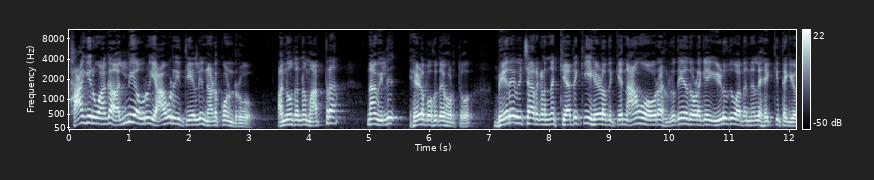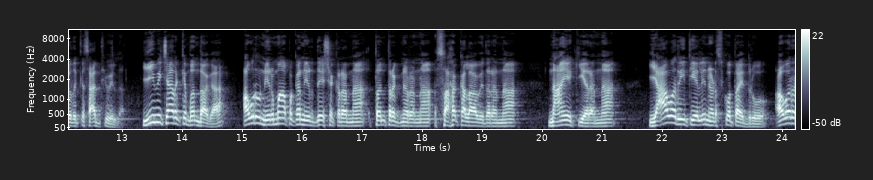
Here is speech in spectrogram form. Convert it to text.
ಹಾಗಿರುವಾಗ ಅಲ್ಲಿ ಅವರು ಯಾವ ರೀತಿಯಲ್ಲಿ ನಡ್ಕೊಂಡ್ರು ಅನ್ನೋದನ್ನು ಮಾತ್ರ ನಾವಿಲ್ಲಿ ಹೇಳಬಹುದೇ ಹೊರತು ಬೇರೆ ವಿಚಾರಗಳನ್ನು ಕೆದಕಿ ಹೇಳೋದಕ್ಕೆ ನಾವು ಅವರ ಹೃದಯದೊಳಗೆ ಇಳಿದು ಅದನ್ನೆಲ್ಲ ಹೆಕ್ಕಿ ತೆಗೆಯೋದಕ್ಕೆ ಸಾಧ್ಯವಿಲ್ಲ. ಈ ವಿಚಾರಕ್ಕೆ ಬಂದಾಗ ಅವರು ನಿರ್ಮಾಪಕ ನಿರ್ದೇಶಕರನ್ನು, ತಂತ್ರಜ್ಞರನ್ನು ಸಹ ಕಲಾವಿದರನ್ನು ನಾಯಕಿಯರನ್ನು ಯಾವ ರೀತಿಯಲ್ಲಿ ನಡೆಸ್ಕೋತಾ ಇದ್ದರು ಅವರ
